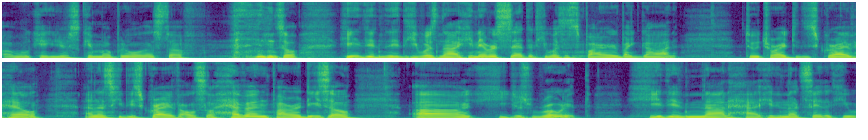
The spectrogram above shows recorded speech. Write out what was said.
okay, he just came up with all that stuff. so he didn't, he was not, he never said that he was inspired by God to try to describe hell and as he described also heaven, paradiso, uh, he just wrote it. He did not have, he did not say that he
